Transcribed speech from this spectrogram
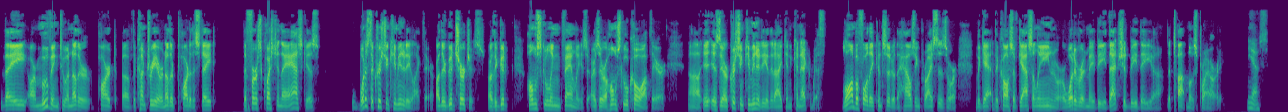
they are moving to another part of the country or another part of the state, the first question they ask is, what is the Christian community like there? Are there good churches? Are there good homeschooling families? Is there a homeschool co-op there? Uh, is there a Christian community that I can connect with? Long before they consider the housing prices or the ga- the cost of gasoline or, or, whatever it may be, that should be the uh, the topmost priority. Yes,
